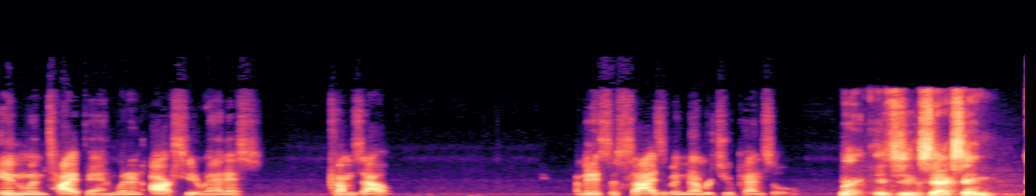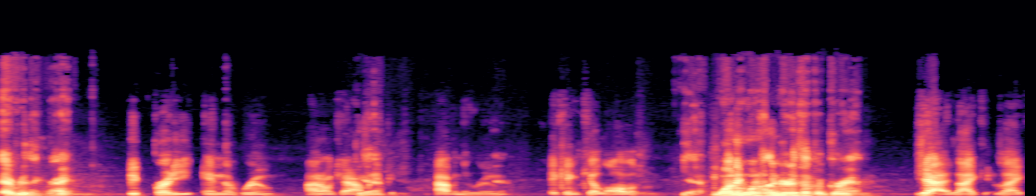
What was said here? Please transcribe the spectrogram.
inland taipan, when an oxyuranus comes out, I mean it's the size of a number two pencil. right it's the exact same everything right Be birdie in the room. I don't care how many people have in the room. It can kill all of them. yeah one one hundredth of a gram Yeah, like like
